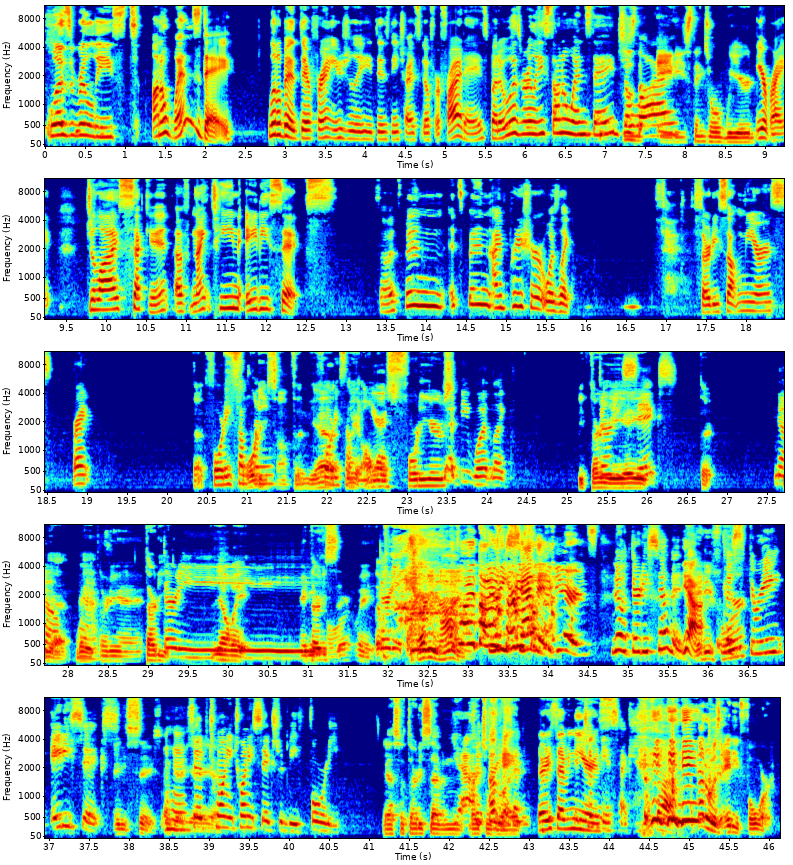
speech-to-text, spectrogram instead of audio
was released on a Wednesday. A little bit different. Usually Disney tries to go for Fridays, but it was released on a Wednesday, This was the July. 80s. Things were weird. You're right. July 2nd of 1986. So it's been it's been I'm pretty sure it was like 30 something years, right? That 40 something. 40 something, yeah. 40 something Wait, almost 40 years? That'd be what, like Be 38. 36? Thir- No. yeah, wait. nah. 38. 30. 30. No, wait. 84? Wait. 30. 39. That's why I thought it was 30 37. years. No, 37. Yeah. 'Cause 84? 3, 86. 86. Mhm. Okay, yeah, So yeah. 2026 would be 40. Yeah, so 37. Yeah. Rachel's So right. 37. 37 It took me a second. I thought it was 84.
